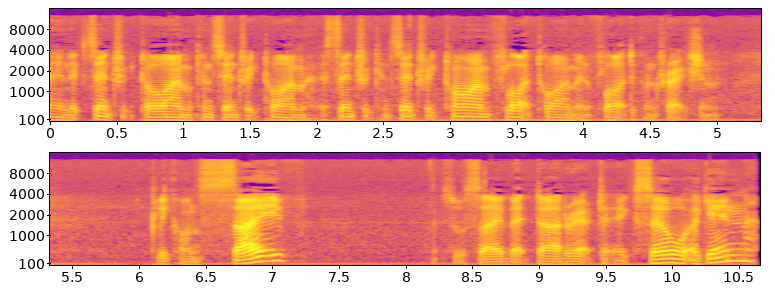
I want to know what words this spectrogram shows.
and eccentric time, concentric time, eccentric concentric time, flight time and flight to contraction. Click on save. This will save that data out to Excel again.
